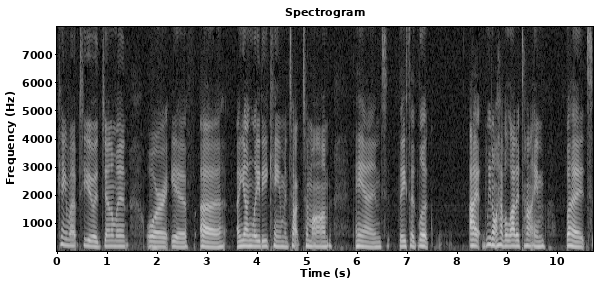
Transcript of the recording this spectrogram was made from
came up to you, a gentleman, or if uh, a young lady came and talked to mom, and they said, "Look, I we don't have a lot of time, but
